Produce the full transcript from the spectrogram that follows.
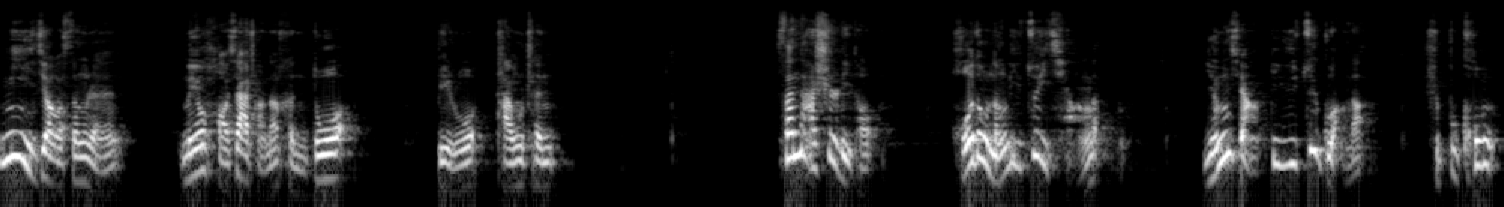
密教僧人没有好下场的很多，比如谭无琛。三大士里头，活动能力最强的、影响地域最广的是不空，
